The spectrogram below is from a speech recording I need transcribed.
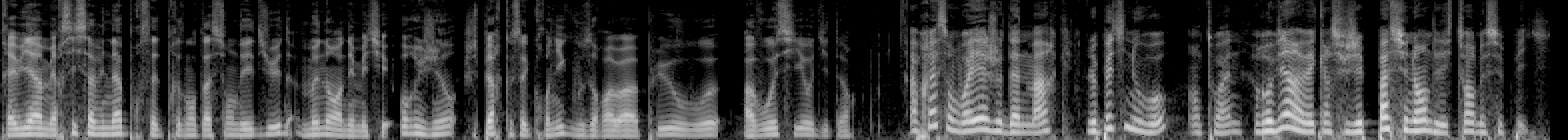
Très bien, merci Savina pour cette présentation d'études menant à des métiers originaux. J'espère que cette chronique vous aura plu à vous aussi, auditeurs. Après son voyage au Danemark, le petit nouveau, Antoine, revient avec un sujet passionnant de l'histoire de ce pays.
